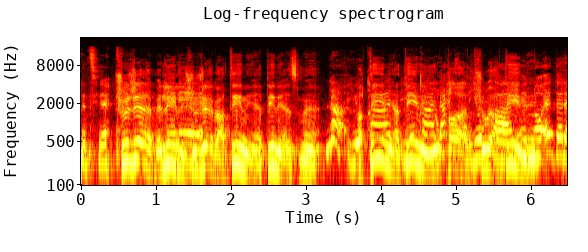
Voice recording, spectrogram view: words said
وتياب. شو جاب؟ قولي لي يعني- شو جاب؟ اعطيني أعطيني أسماء. لا يقال اعطيني أعطيني يقال, يقال. لحظة، شو يقال أعطيني؟ إنه قدر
